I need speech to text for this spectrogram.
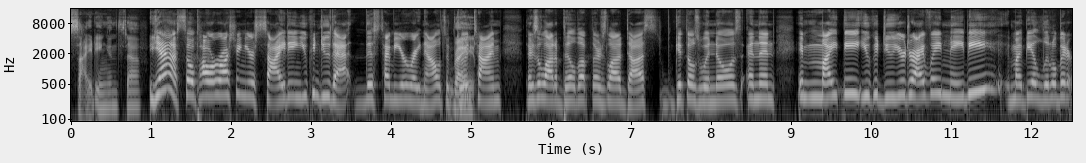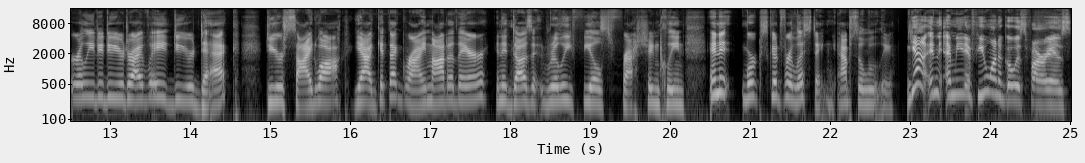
siding and stuff. Yeah, so power washing your siding, you can do that this time of year right now. It's a Right. good time. There's a lot of buildup, there's a lot of dust. Get those windows. And then it might be you could do your driveway, maybe. It might be a little bit early to do your driveway, do your deck, do your sidewalk. Yeah, get that grime out of there. And it does, it really feels fresh and clean. And it works good for listing. Absolutely. Yeah, and I mean if you want to go as far as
